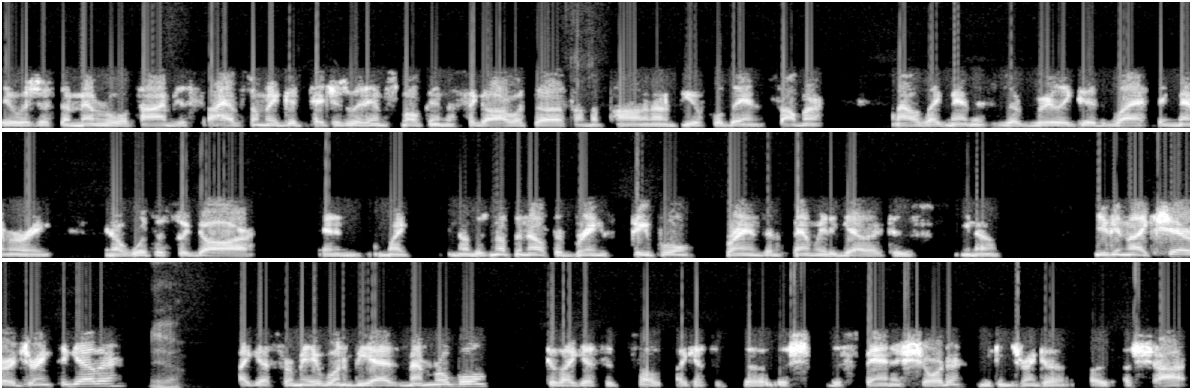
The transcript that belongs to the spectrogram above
it was just a memorable time. Just I have so many good pictures with him smoking a cigar with us on the pond on a beautiful day in summer. And I was like, man, this is a really good lasting memory, you know, with a cigar. And I'm like, you know, there's nothing else that brings people, friends, and family together because, you know, you can like share a drink together. Yeah. I guess for me, it wouldn't be as memorable because I guess it's, I guess it's the, the, the span is shorter. You can drink a, a, a shot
